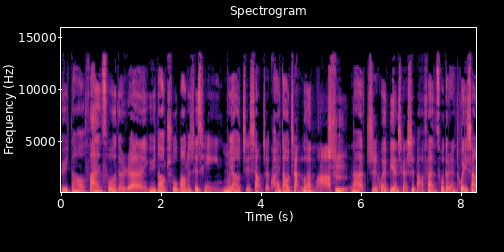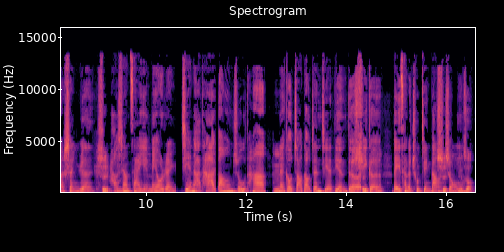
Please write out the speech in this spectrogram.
遇到犯错的人，遇到出包的事情，不要只想着快刀斩乱麻，是，那只会变成是把犯错的人推向深渊，是，好像再也没有人接纳他，帮助他能够找到症结点的一个悲惨的处境当中。没错，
